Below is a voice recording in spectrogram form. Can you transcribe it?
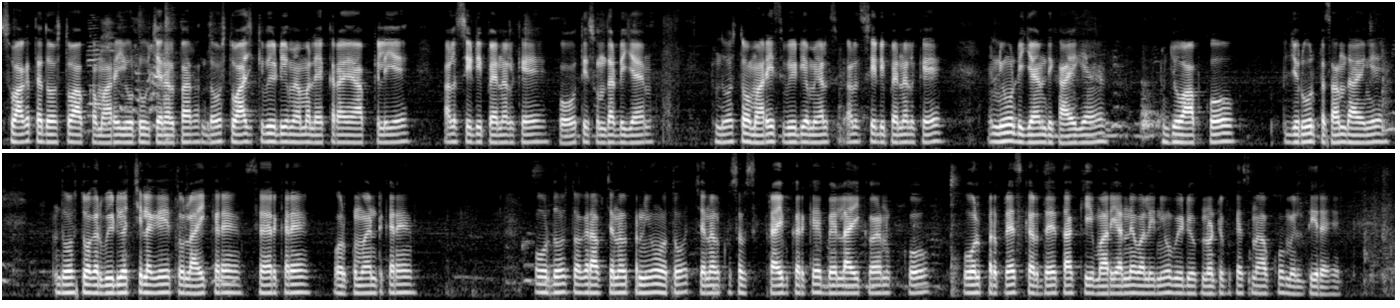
स्वागत है दोस्तों आपका हमारे YouTube चैनल पर। दोस्तों, आज की वीडियो में हम लेकर आए हैं आपके लिए एलसीडी पैनल के बहुत ही सुंदर डिज़ाइन। दोस्तों, हमारी इस वीडियो में एलसीडी पैनल के न्यू डिज़ाइन दिखाए गए हैं, जो आपको ज़रूर पसंद आएँगे। दोस्तों, अगर वीडियो अच्छी लगे तो लाइक करें, शेयर करें और कमेंट करें। और दोस्तों, अगर आप चैनल पर न्यू हो तो चैनल को सब्सक्राइब करके बेल आइकन को ऑल पर प्रेस कर दें ताकि हमारी आने वाली न्यू वीडियो की नोटिफिकेशन आपको मिलती रहे।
